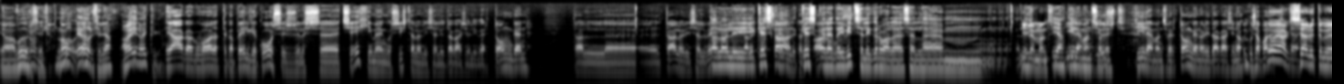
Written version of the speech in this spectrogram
ja võõrsil no,. no võõrsil jah, aga ei no ikkagi. ja aga kui vaadata ka Belgia koosseisu selles äh, Tšehhi mängus, siis tal oli seal ju tagasi oli Vertongen tal, äh, tal oli seal veel. tal oli keskel, keskele tõi Vitseli kõrvale selle mm,. Tiilemans. jah, Tiilemans oli. Tiilemans, Vertongen oli tagasi, noh, kui sa paned. nojah, aga seal ütleme,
